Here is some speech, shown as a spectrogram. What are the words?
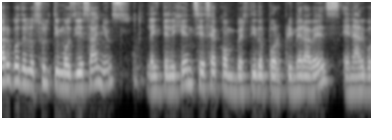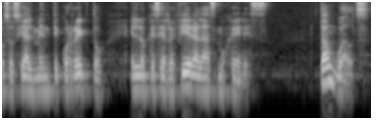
largo de los últimos 10 años, la inteligencia se ha convertido por primera vez en algo socialmente correcto en lo que se refiere a las mujeres. Tom Wells.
